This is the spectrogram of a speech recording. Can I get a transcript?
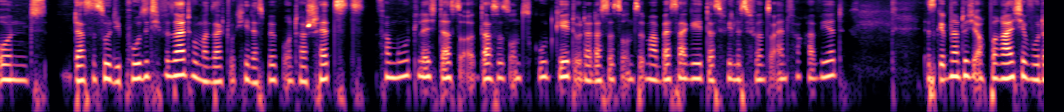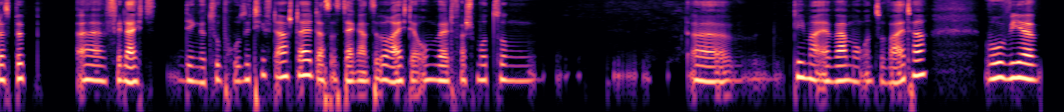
Und das ist so die positive Seite, wo man sagt, okay, das BIP unterschätzt vermutlich, dass, dass es uns gut geht oder dass es uns immer besser geht, dass vieles für uns einfacher wird. Es gibt natürlich auch Bereiche, wo das BIP äh, vielleicht Dinge zu positiv darstellt. Das ist der ganze Bereich der Umweltverschmutzung, äh, Klimaerwärmung und so weiter, wo wir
